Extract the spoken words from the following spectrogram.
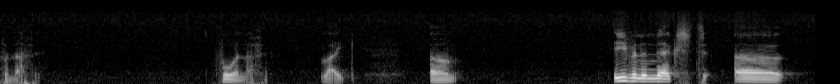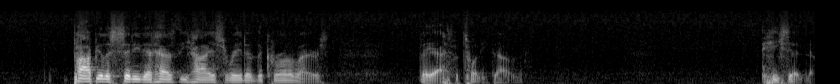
for nothing. For nothing. Like, um, even the next uh, populous city that has the highest rate of the coronavirus, they asked for 20,000. He said no.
